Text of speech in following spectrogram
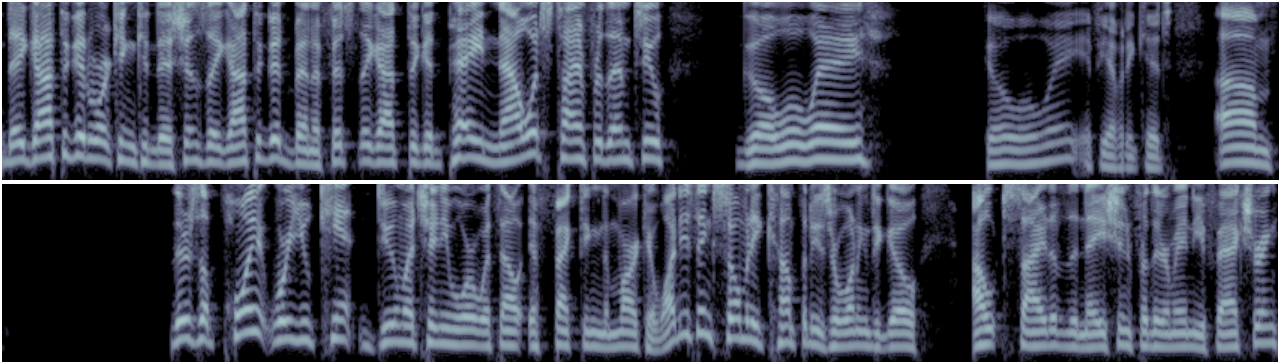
They got the good working conditions, they got the good benefits, they got the good pay. Now it's time for them to go away. Go away if you have any kids. Um, there's a point where you can't do much anymore without affecting the market. Why do you think so many companies are wanting to go outside of the nation for their manufacturing?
